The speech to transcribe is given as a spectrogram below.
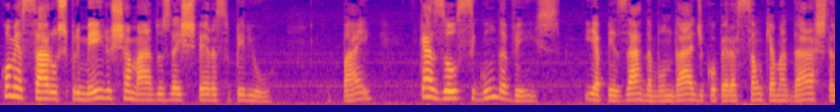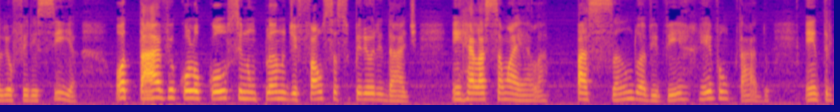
começaram os primeiros chamados da esfera superior. O pai casou segunda vez e apesar da bondade e cooperação que a madrasta lhe oferecia, Otávio colocou-se num plano de falsa superioridade em relação a ela, passando a viver revoltado entre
